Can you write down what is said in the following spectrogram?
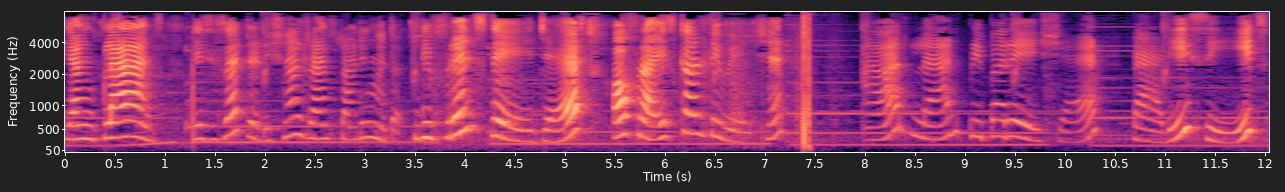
young plants. This is a traditional transplanting method. Different stages of rice cultivation land preparation, paddy seeds,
